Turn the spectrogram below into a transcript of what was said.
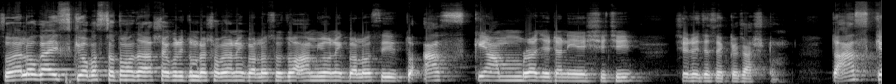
সো হ্যালো গাইস কী অবস্থা তোমাদের? আশা করি তোমরা সবাই অনেক ভালো আছো। তো আমি অনেক ভালো আছি। তো আজকে আমরা যেটা নিয়ে এসেছি সেটা হচ্ছে একটা কাস্টম তো আজকে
